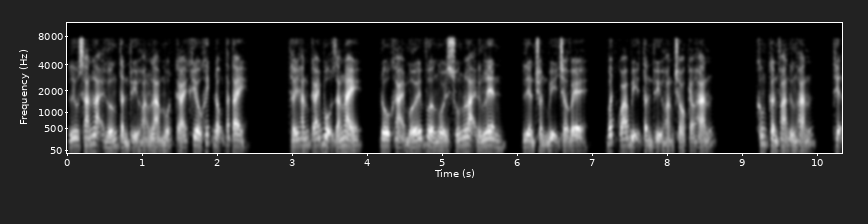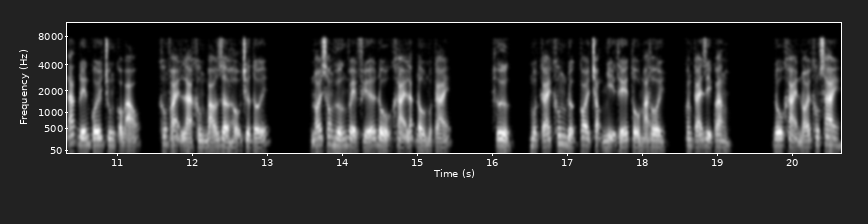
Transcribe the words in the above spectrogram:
lưu sán lại hướng tần thủy hoàng làm một cái khiêu khích động tắt tay thấy hắn cái bộ dáng này, đô khải mới vừa ngồi xuống lại đứng lên, liền chuẩn bị trở về, bất quá bị tần thủy hoàng cho kéo hắn. Không cần phản ứng hắn, thiện ác đến cuối chung có báo, không phải là không báo giờ hậu chưa tới. Nói xong hướng về phía đồ khải lắc đầu một cái. Hừ, một cái không được coi trọng nhị thế tổ mà thôi, quăng cái gì quăng? Đồ khải nói không sai,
